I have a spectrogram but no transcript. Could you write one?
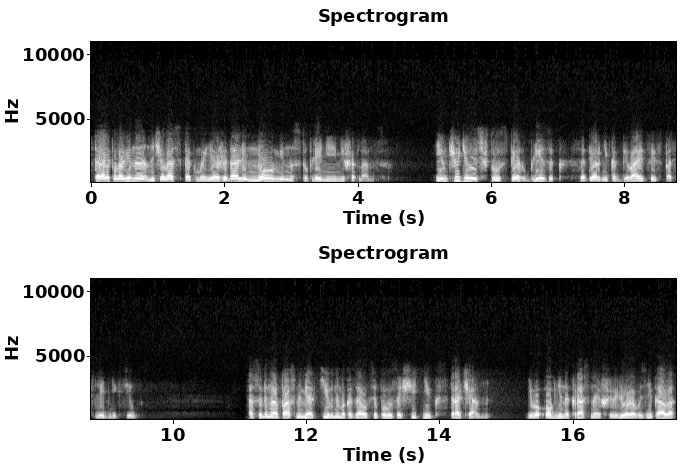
Вторая половина началась, как мы и ожидали, новыми наступлениями шотландцев. Им чудилось, что успех близок, соперник отбивается из последних сил. Особенно опасным и активным оказался полузащитник Страчан. Его огненно-красная шевелюра возникала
